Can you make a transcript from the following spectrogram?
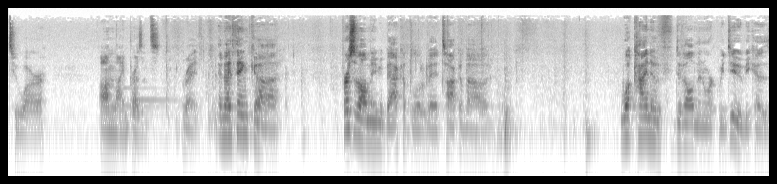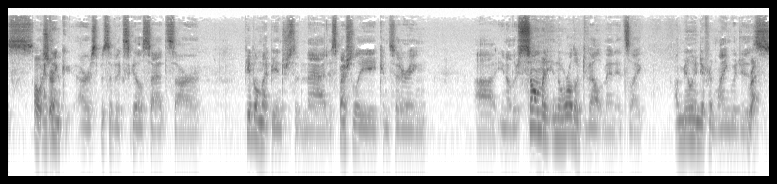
to our online presence. Right. And I think, uh, first of all, maybe back up a little bit, talk about what kind of development work we do because Oh, I sure. think our specific skill sets are, people might be interested in that, especially considering, uh, you know, there's so many, in the world of development, it's like a million different languages. Right.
